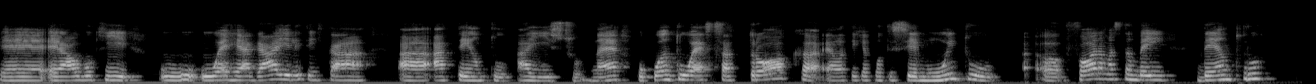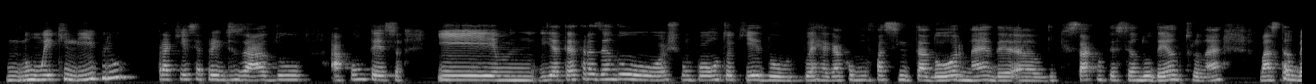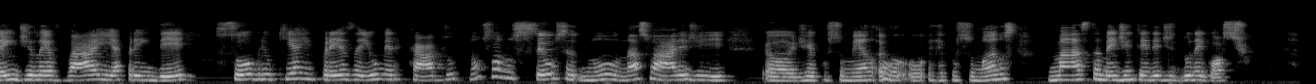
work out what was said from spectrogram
é, é algo que o, o, RH ele tem que estar a, atento a isso, né? O quanto essa troca ela tem que acontecer muito uh, fora, mas também dentro, num equilíbrio para que esse aprendizado aconteça. E, e até trazendo, acho um ponto aqui do, do RH como facilitador, né, de, uh, do que está acontecendo dentro, né, mas também de levar e aprender sobre o que a empresa e o mercado, não só no seu, no, na sua área de, de recursos humanos, recursos humanos, mas também de entender de, do negócio.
